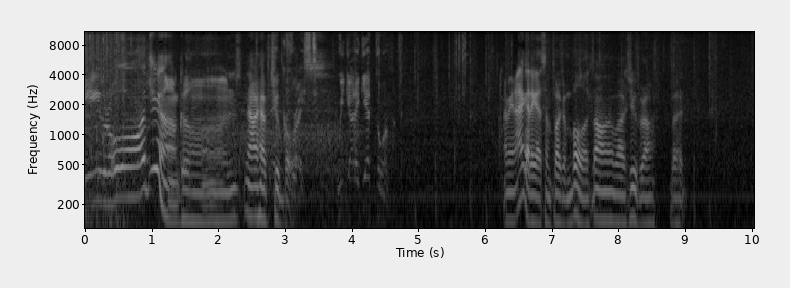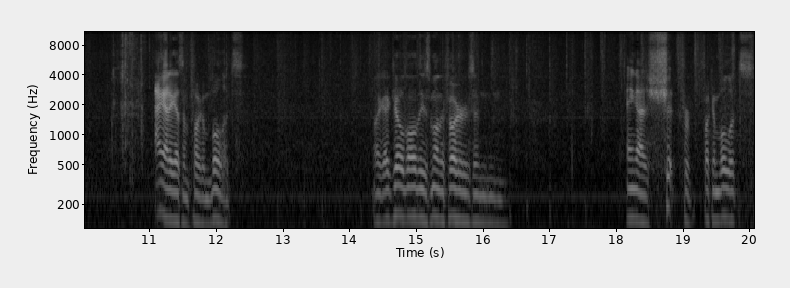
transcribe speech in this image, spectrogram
Leeroy Jenkins. Now I have two bullets. Christ, we gotta get to him. I mean, I gotta get some fucking bullets. I don't know about you, bro, but I gotta get some fucking bullets. Like, I killed all these motherfuckers and ain't got shit for fucking bullets.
